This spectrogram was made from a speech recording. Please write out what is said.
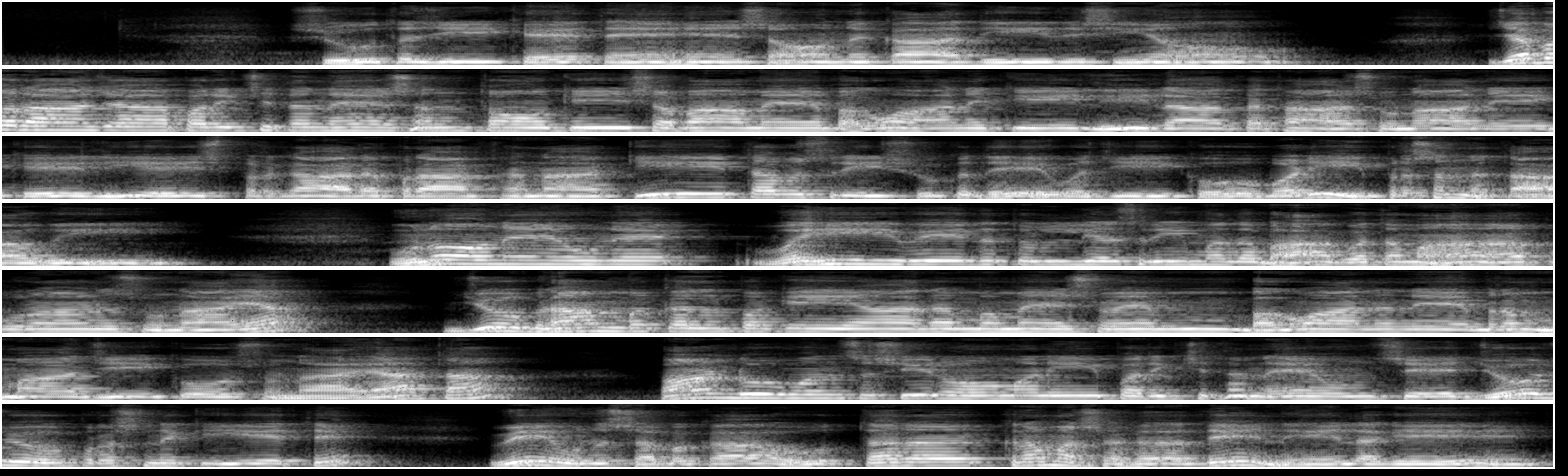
सूत जी कहते हैं सौन का ऋषियों जब राजा परीक्षित ने संतों की सभा में, भगवान की लीला कथा सुनाने के लिए इस प्रकार प्रार्थना की, तब श्री सुखदेव जी को बड़ी प्रसन्नता हुई। उन्होंने उन्हें वही वेद तुल्य श्रीमद भागवत महापुराण सुनाया, जो ब्राह्म कल्प के आरंभ में स्वयं भगवान ने ब्रह्मा जी को सुनाया था। पांडु वंश शिरोमणि परीक्षित ने उनसे जो जो प्रश्न किए थे, वे उन सब का उत्तर क्रमशः देने लगे।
